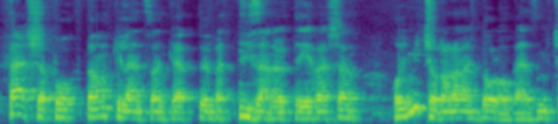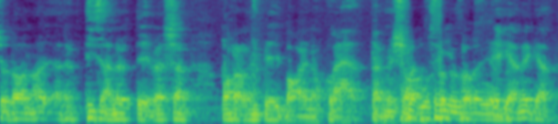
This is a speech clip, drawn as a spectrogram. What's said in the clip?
fel se fogtam 92-ben, 15 évesen, hogy micsoda nagy dolog ez, micsoda nagy, 15 évesen paralimpiai bajnok lehettem. És a az igen, igen.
